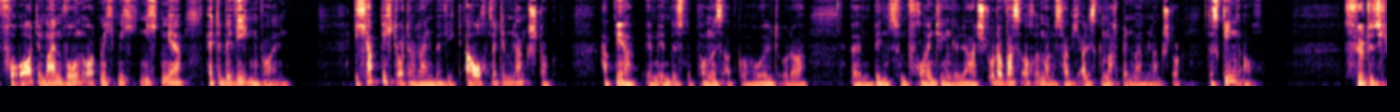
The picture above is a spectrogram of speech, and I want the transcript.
vor Ort, in meinem Wohnort, mich, mich nicht mehr hätte bewegen wollen. Ich habe mich dort allein bewegt, auch mit dem Langstock. Hab mir im Imbiss eine Pommes abgeholt oder äh, bin zum Freund hingelatscht oder was auch immer. Das habe ich alles gemacht mit meinem Langstock. Das ging auch. Es fühlte sich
